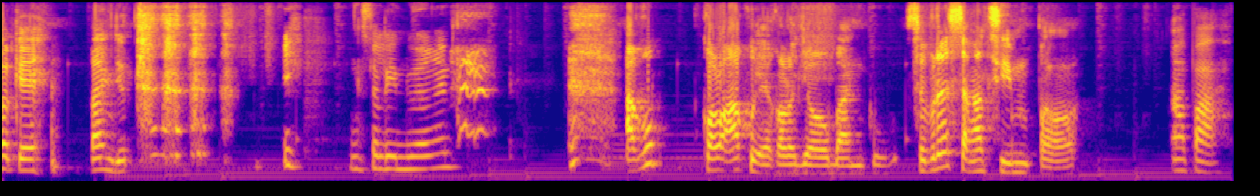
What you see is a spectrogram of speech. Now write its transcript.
Oke lanjut ngeselin banget. aku kalau aku ya kalau jawabanku sebenarnya sangat simpel Apa?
